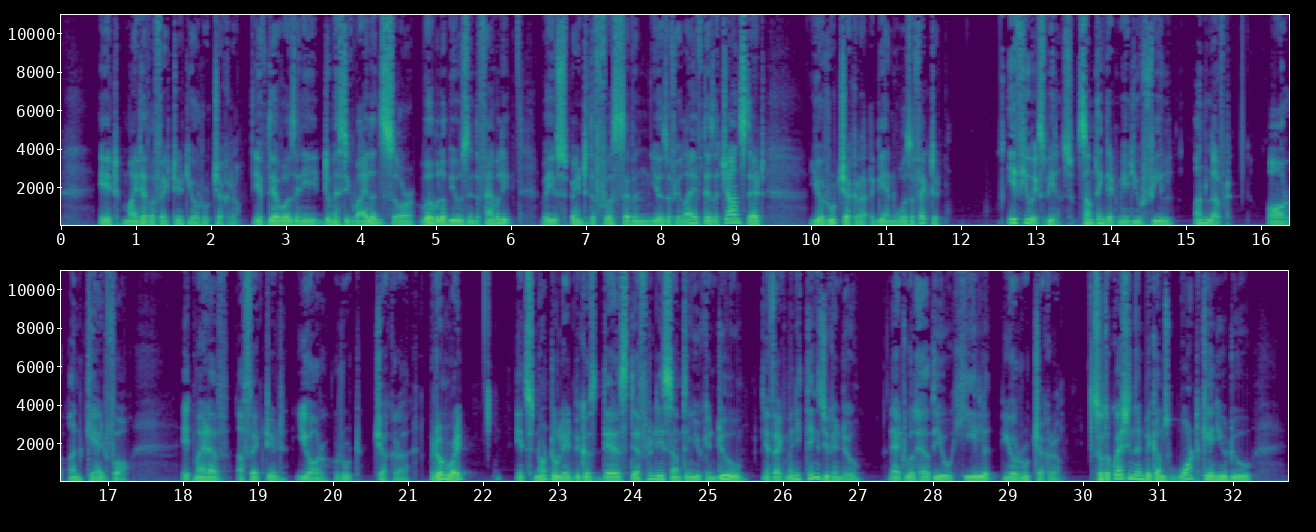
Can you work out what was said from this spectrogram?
it might have affected your root chakra. If there was any domestic violence or verbal abuse in the family where you spent the first seven years of your life, there's a chance that your root chakra again was affected. If you experienced something that made you feel unloved or uncared for, it might have affected your root chakra. But don't worry, it's not too late because there's definitely something you can do. In fact, many things you can do that will help you heal your root chakra. So the question then becomes what can you do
